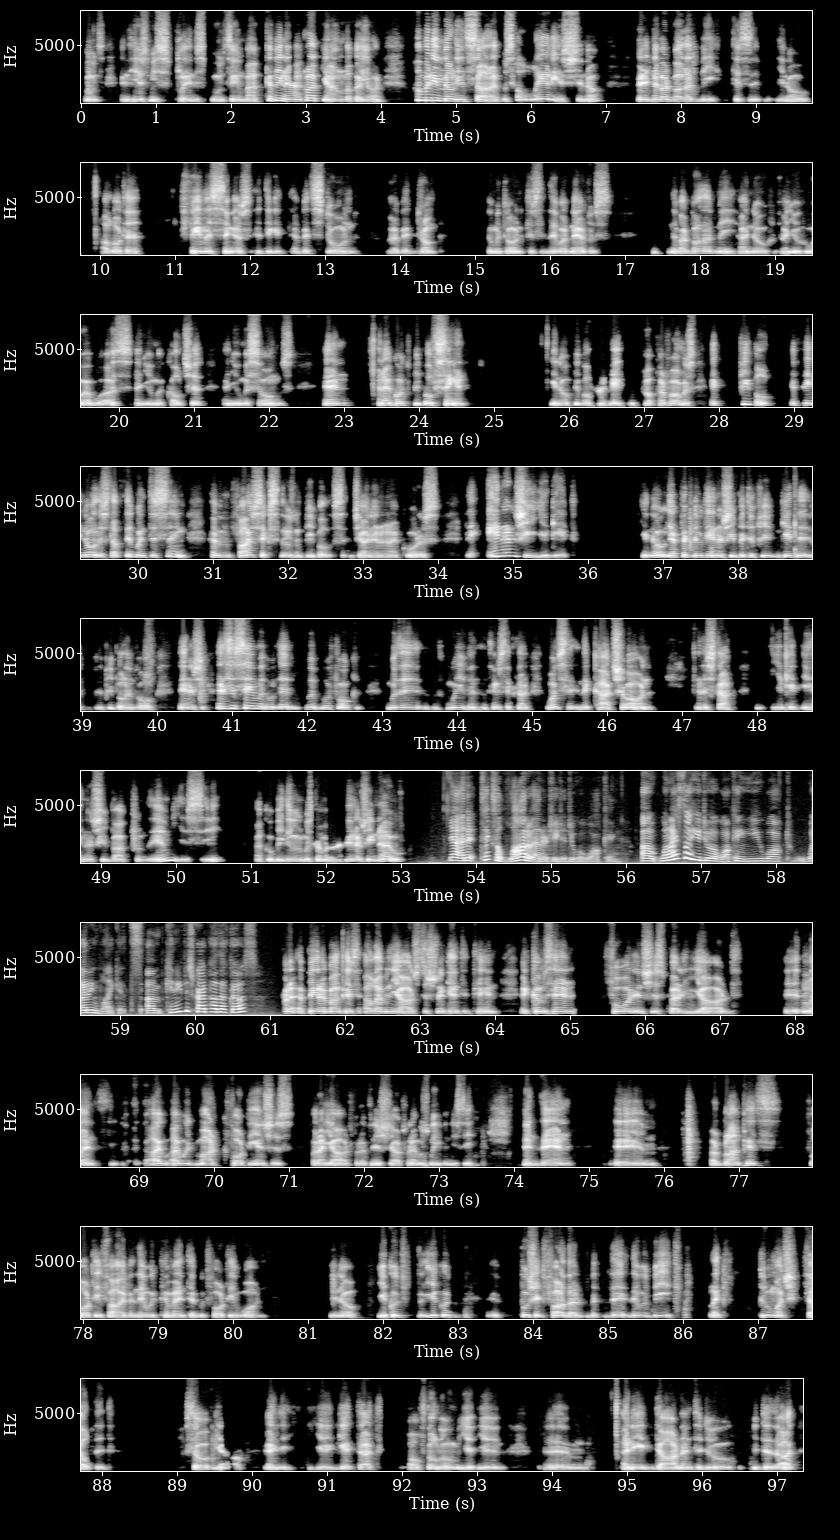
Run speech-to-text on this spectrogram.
spoons. And here's me playing the spoons, saying, "My clock, you know, look you." How many millions saw that? It was hilarious, you know. But it never bothered me because, you know, a lot of famous singers had to get a bit stoned or a bit drunk. They went on because they were nervous. Never bothered me. I know I knew who I was. I knew my culture. I knew my songs, and and I got people singing. You know, people forget performers. It, people, if they know the stuff, they went to sing. Having five, six thousand people joining in a chorus, the energy you get you know, you're putting out energy, but if you get the, the people involved, the energy. And it's the same with, with, with folk with the weaving and things like that. Once they, they catch on and they start, you get energy back from them, you see. I could be doing with some of that energy now. Yeah, and it takes a lot of energy to do a waulking. Uh, when I saw you do a waulking, you waulked wedding blankets. Um, can you describe how that goes? A, pair of blankets, 11 yards to shrink into 10. It comes in four inches per yard uh, length. I, I would mark 40 inches for a yard, for a finished yard when I was weaving, you see. And then um, for blankets, 45, and they would comment it with 41. You know, you could you could uh, push it further, but they, they would be like too much felted. So yeah, and you get that off the loom. You you um, any darning to do, you do that.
